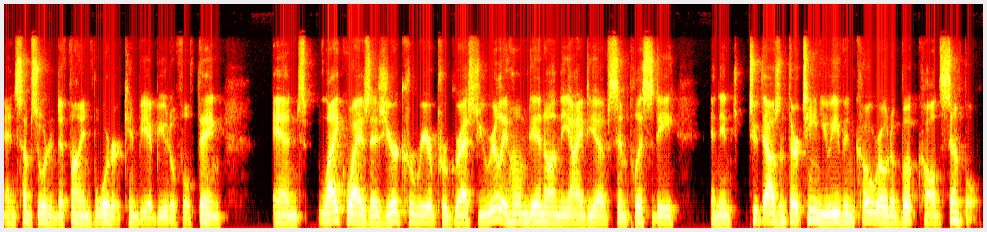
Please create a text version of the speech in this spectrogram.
and some sort of defined border can be a beautiful thing. And likewise, as your career progressed, you really homed in on the idea of simplicity. And in 2013, you even co-wrote a book called Simple.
